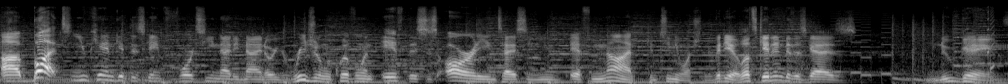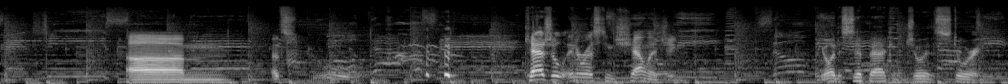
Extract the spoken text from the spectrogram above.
Uh, but you can get this game for $14.99 or your regional equivalent if this is already enticing you. If not, continue watching the video. Let's get into this, guys. New game. Um, let's. Casual, interesting, challenging. You want to sit back and enjoy the story.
